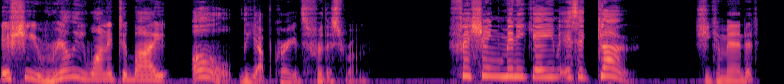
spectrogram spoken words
if she really wanted to buy all the upgrades for this room. Fishing minigame is a go, she commanded,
